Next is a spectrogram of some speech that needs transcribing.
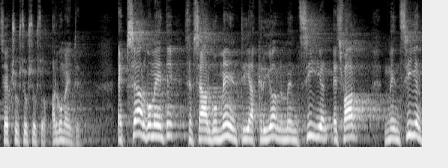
Se kështu, kështu, kështu, kështu, argumenti. E pse argumenti? Sepse argumenti ja krijon mendësien e qfar? Mendësien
